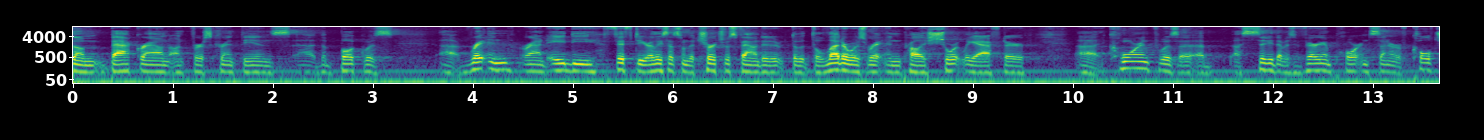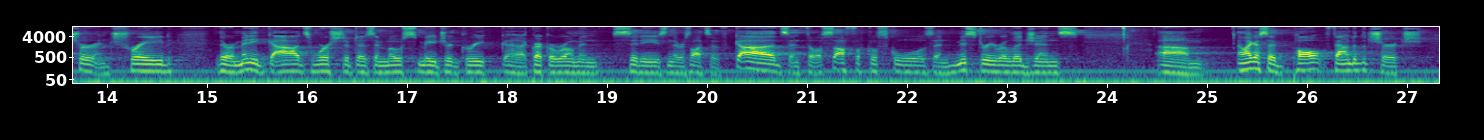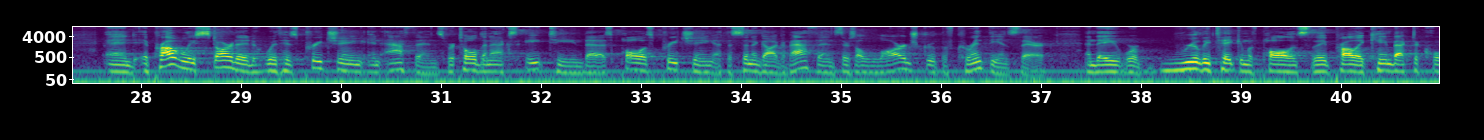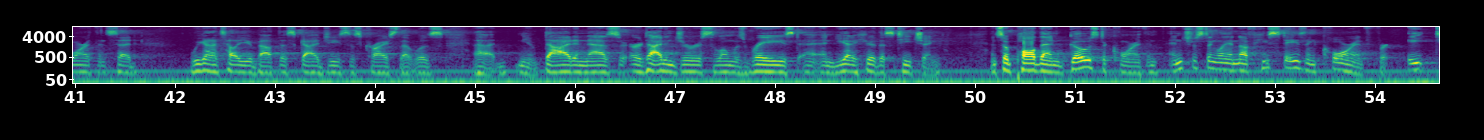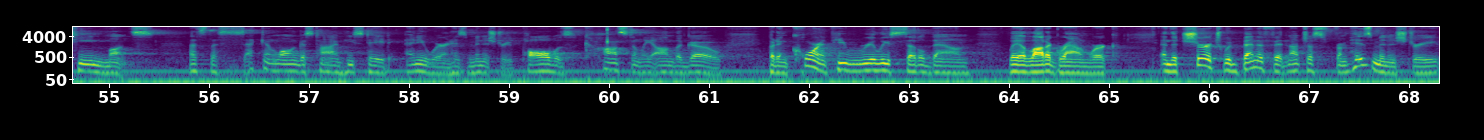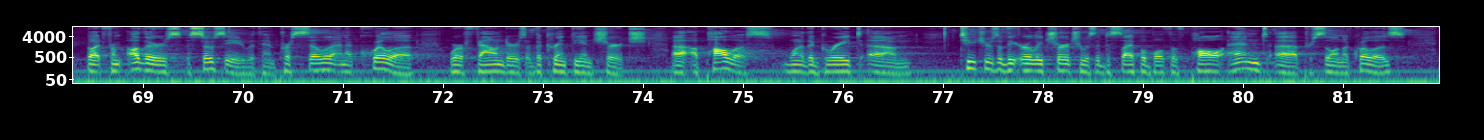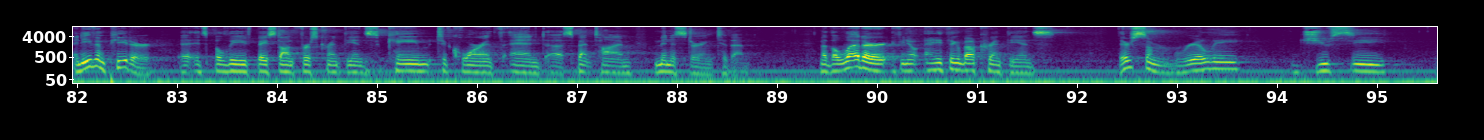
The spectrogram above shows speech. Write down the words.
some background on 1 Corinthians. Uh, the book was uh, written around AD 50, or at least that's when the church was founded. The, the letter was written probably shortly after. Uh, Corinth was a, a, city that was a very important center of culture and trade. There were many gods worshipped, as in most major Greek, uh, Greco-Roman cities, and there was lots of gods and philosophical schools and mystery religions. Um, and like I said, Paul founded the church, and it probably started with his preaching in Athens. We're told in Acts 18 that as Paul is preaching at the synagogue of Athens, there's a large group of Corinthians there. And they were really taken with Paul, and so they probably came back to Corinth and said, we got to tell you about this guy Jesus Christ that was, uh, you know, died in Nazareth or died in Jerusalem, was raised, and, and you got to hear this teaching. And so Paul then goes to Corinth, and interestingly enough, he stays in Corinth for 18 months. That's the second longest time he stayed anywhere in his ministry. Paul was constantly on the go. But in Corinth, he really settled down, laid a lot of groundwork. And the church would benefit not just from his ministry, but from others associated with him. Priscilla and Aquila were founders of the Corinthian church. Uh, Apollos, one of the great um, teachers of the early church, who was a disciple both of Paul and uh, Priscilla and Aquila's, and even Peter, it's believed, based on 1 Corinthians, came to Corinth and uh, spent time ministering to them. Now, the letter, if you know anything about Corinthians, there's some really juicy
